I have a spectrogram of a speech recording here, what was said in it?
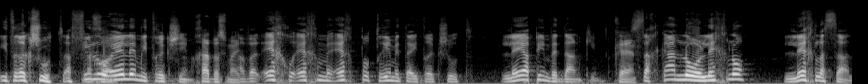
התרגשות. אפילו נכון. אלה מתרגשים. חד משמעית. אבל איך, איך, איך פותרים את ההתרגשות? לייפים ודנקים. כן. שחקן לא הולך לו, לך לסל.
